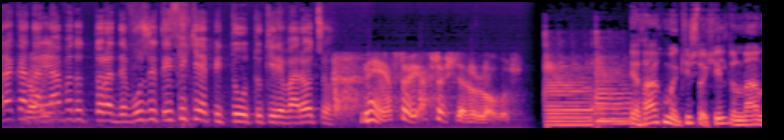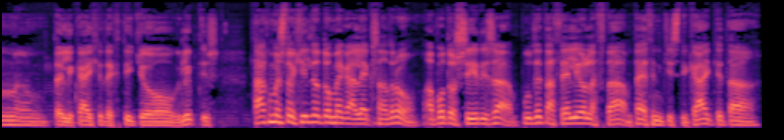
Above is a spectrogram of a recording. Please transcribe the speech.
Άρα καταλάβατε ότι το ραντεβού ζητήθηκε επί τούτου, κύριε Βαρότσο. Ναι, αυτό αυτός ήταν ο λόγος. Και θα έχουμε εκεί στο Χίλτον, αν ε, τελικά έχει δεχτεί και ο γλύπτης, θα έχουμε στο Χίλτον το Μεγαλέξανδρο από το ΣΥΡΙΖΑ που δεν τα θέλει όλα αυτά. Τα εθνικιστικά και τα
